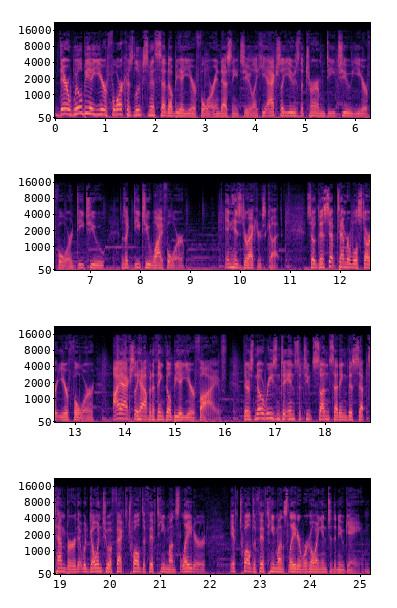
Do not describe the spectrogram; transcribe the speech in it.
there will be a year four because Luke Smith said there'll be a year four in Destiny 2. Like he actually used the term D2 year four. D2 it was like D2Y4 in his director's cut. So this September will start year four. I actually happen to think there'll be a year five. There's no reason to institute sunsetting this September that would go into effect 12 to 15 months later if 12 to 15 months later we're going into the new game.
